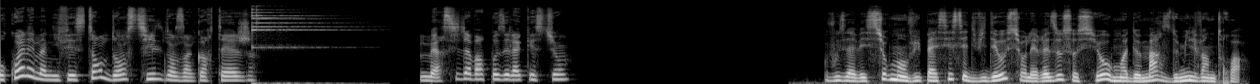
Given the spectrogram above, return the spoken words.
Pourquoi les manifestants dansent-ils dans un cortège? Merci d'avoir posé la question. Vous avez sûrement vu passer cette vidéo sur les réseaux sociaux au mois de mars 2023.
